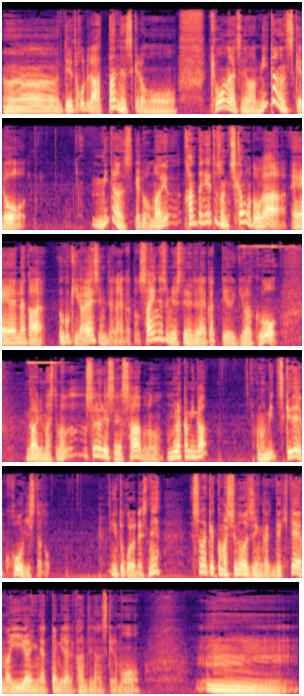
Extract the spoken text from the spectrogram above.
うーん、っていうところであったんですけども、今日のやつね、まあ見たんすけど、見たんすけど、まあ、簡単に言うとその近本が、えー、なんか、動きが怪しいんじゃないかと、サイン盗みをしてるんじゃないかっていう疑惑を、がありまして、まあ、それをですね、サードの村上が、あの、見つけで抗議したというところですね。その結果、まあ、首脳陣が出てきて、まあ、言い合いになったみたいな感じなんですけども、うーん、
